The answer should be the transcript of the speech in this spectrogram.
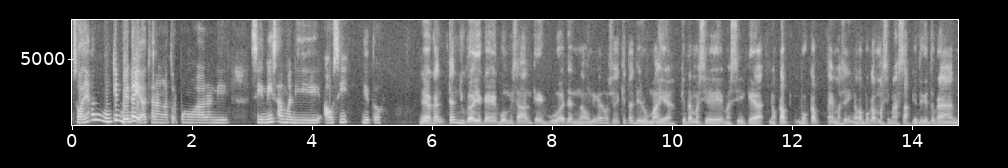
Soalnya kan mungkin beda ya cara ngatur pengeluaran di sini sama di Aussie gitu. Ya kan kan juga ya kayak gue misalkan kayak gue dan Naomi kan maksudnya kita di rumah ya kita masih masih kayak nyokap bokap eh masih nyokap bokap masih masak gitu gitu kan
